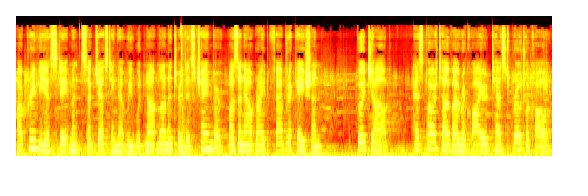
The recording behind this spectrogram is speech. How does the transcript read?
our previous statement suggesting that we would not monitor this chamber was an outright fabrication. Good job. As part of a required test protocol,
